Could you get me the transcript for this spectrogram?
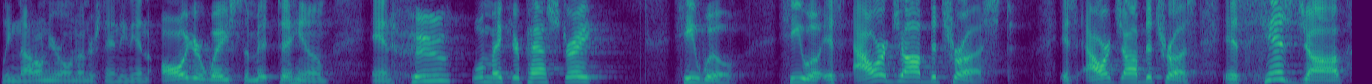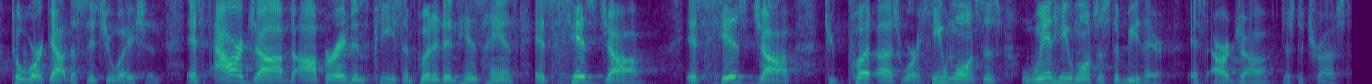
Lean not on your own understanding. In all your ways, submit to Him. And who will make your path straight? He will. He will. It's our job to trust. It's our job to trust. It's His job to work out the situation. It's our job to operate in peace and put it in His hands. It's His job. It's His job to put us where He wants us when He wants us to be there. It's our job just to trust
